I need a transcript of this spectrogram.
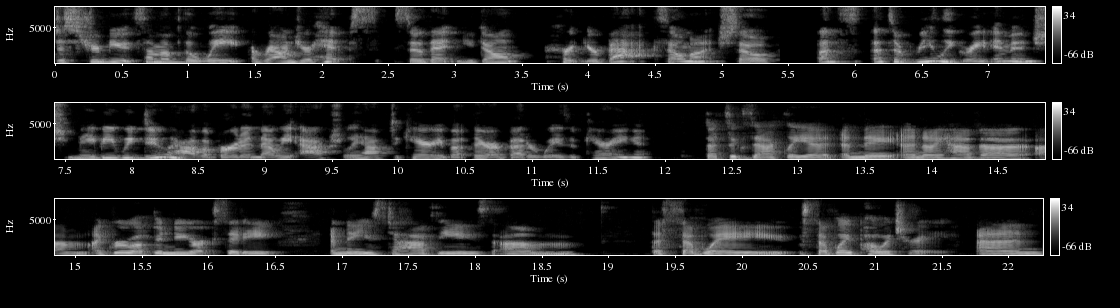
distribute some of the weight around your hips so that you don't hurt your back so much. So that's that's a really great image. Maybe we do have a burden that we actually have to carry, but there are better ways of carrying it. That's exactly it. And they and I have a um, I grew up in New York City, and they used to have these um, the subway subway poetry, and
